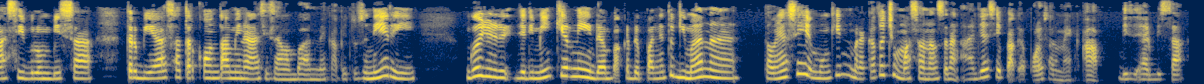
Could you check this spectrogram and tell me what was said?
masih belum bisa terbiasa terkontaminasi sama bahan makeup itu sendiri. Gue jadi, jadi mikir nih dampak ke depannya tuh gimana. Taunya sih mungkin mereka tuh cuma senang-senang aja sih pakai polishan makeup biar bisa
